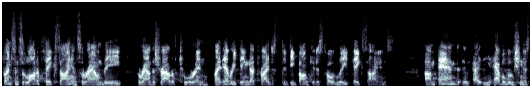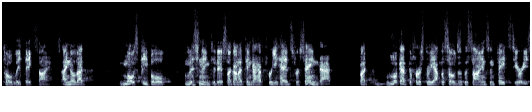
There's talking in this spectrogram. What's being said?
For instance, a lot of fake science around the around the Shroud of Turin, right? Everything that tries to debunk it is totally fake science. Um, and uh, evolution is totally fake science. I know that most people listening to this are going to think I have three heads for saying that. But look at the first three episodes of the Science and Faith series.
